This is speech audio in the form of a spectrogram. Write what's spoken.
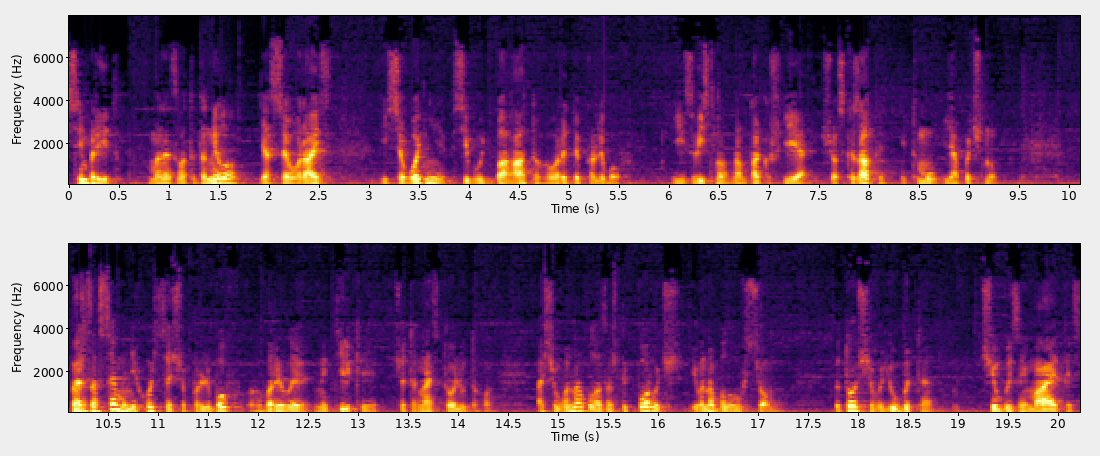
Всім привіт! Мене звати Данило, я SEO Rise, і сьогодні всі будуть багато говорити про любов. І звісно, нам також є що сказати, і тому я почну. Перш за все, мені хочеться, щоб про любов говорили не тільки 14 лютого, а щоб вона була завжди поруч і вона була у всьому. До того, що ви любите, чим ви займаєтесь,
